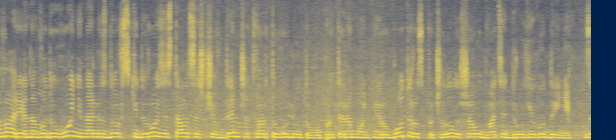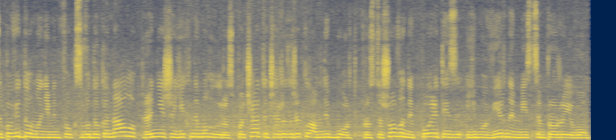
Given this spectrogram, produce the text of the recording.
Аварія на водогоні на Люздорфській дорозі сталася ще в день 4 лютого. Проте ремонтні роботи розпочали лише о 22 годині. За повідомленням інфокс-водоканалу, раніше їх не могли розпочати через рекламний борт, розташований поряд із ймовірним місцем прориву.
